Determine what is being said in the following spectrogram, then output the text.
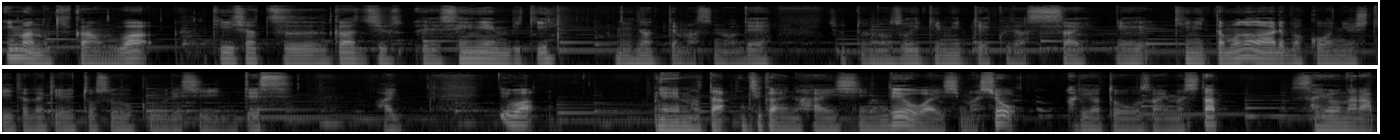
今の期間は T シャツが1000円引きになってますのでちょっと覗いてみてください。で気に入ったものがあれば購入していただけるとすごく嬉しいです、はい、では、えー、また次回の配信でお会いしましょう。ありがとうございました。さようなら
